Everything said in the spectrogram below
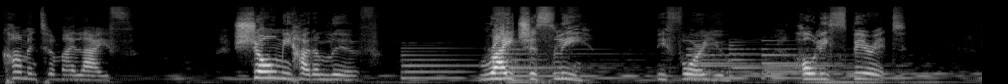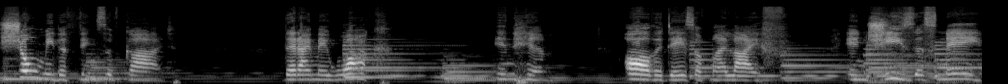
Come into my life. Show me how to live righteously before you. Holy Spirit, show me the things of God that I may walk in Him all the days of my life. In Jesus' name,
